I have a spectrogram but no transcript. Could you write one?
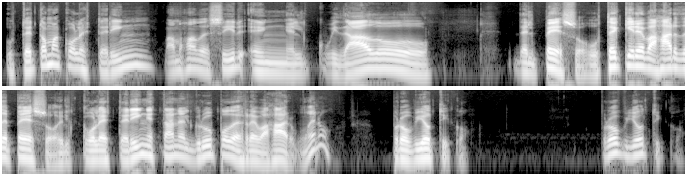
Usted toma colesterol, vamos a decir, en el cuidado del peso. Usted quiere bajar de peso. El colesterol está en el grupo de rebajar. Bueno, probiótico. Probiótico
